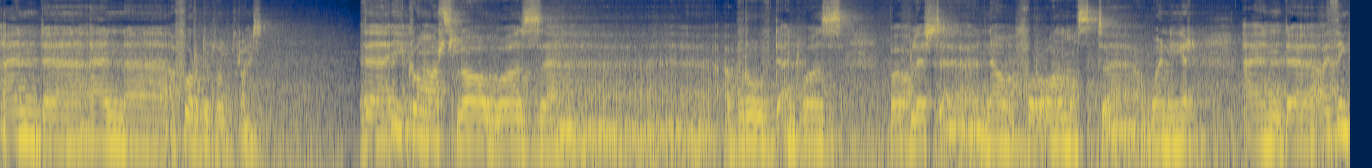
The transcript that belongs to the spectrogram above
and an uh, affordable price. The e-commerce law was uh, approved and was published now for almost one year and uh, I think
